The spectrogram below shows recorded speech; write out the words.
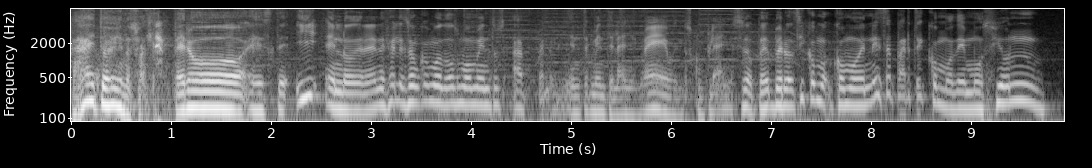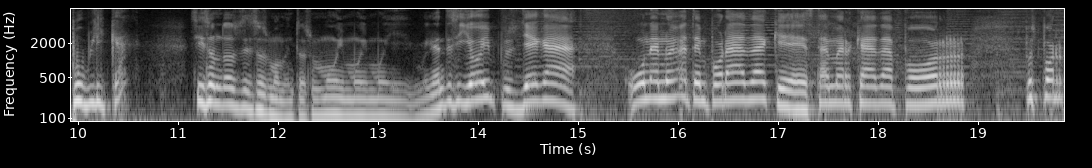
Ay, todavía nos falta. Pero, este, y en lo de la NFL son como dos momentos, ah, bueno, evidentemente el año nuevo, los cumpleaños, eso, pero, pero sí como, como en esa parte como de emoción pública, sí son dos de esos momentos muy, muy, muy, muy grandes. Y hoy pues llega una nueva temporada que está marcada por, pues por,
